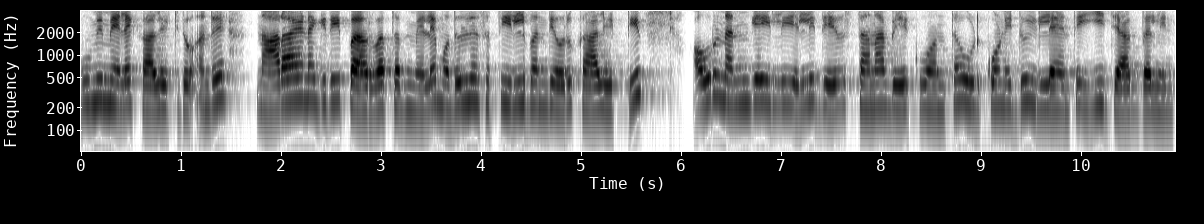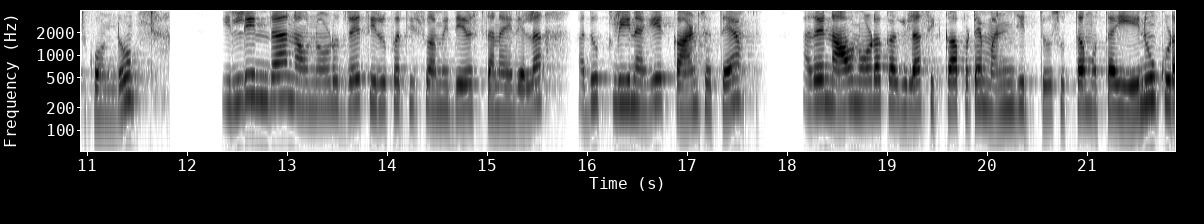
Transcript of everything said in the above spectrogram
ಭೂಮಿ ಮೇಲೆ ಕಾಲಿಟ್ಟಿದ್ದು. ಅಂದರೆ ನಾರಾಯಣಗಿರಿ ಪರ್ವತದ ಮೇಲೆ ಮೊದಲನೇ ಸತಿ ಇಲ್ಲಿ ಬಂದು ಅವರು ಕಾಲಿಟ್ಟು, ಅವರು ನನಗೆ ಇಲ್ಲಿ ಎಲ್ಲಿ ದೇವಸ್ಥಾನ ಬೇಕು ಅಂತ ಹುಡ್ಕೊಂಡಿದ್ದು ಇಲ್ಲೇ ಅಂತ ಈ ಜಾಗದಲ್ಲಿ ನಿಂತ್ಕೊಂಡು, ಇಲ್ಲಿಂದ ನಾವು ನೋಡಿದ್ರೆ ತಿರುಪತಿ ಸ್ವಾಮಿ ದೇವಸ್ಥಾನ ಇದೆಯಲ್ಲ, ಅದು ಕ್ಲೀನಾಗಿ ಕಾಣಿಸುತ್ತೆ. ಆದರೆ ನಾವು ನೋಡೋಕ್ಕಾಗಿಲ್ಲ, ಸಿಕ್ಕಾಪಟ್ಟೆ ಮಂಜಿತ್ತು, ಸುತ್ತಮುತ್ತ ಏನೂ ಕೂಡ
